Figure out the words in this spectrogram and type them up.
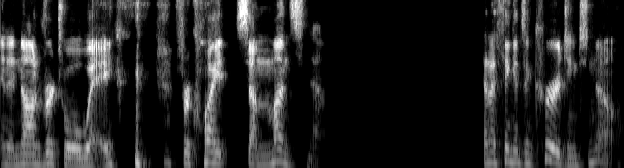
in a non virtual way for quite some months now. And I think it's encouraging to know,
